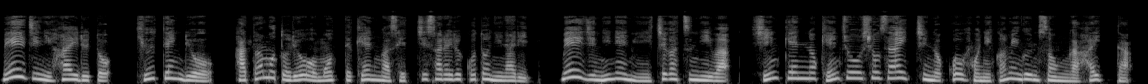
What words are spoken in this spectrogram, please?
明治に入ると、旧天領、旗本領をもって県が設置されることになり、明治2年1月には、新県の県庁所在地の候補に上郡村が入った。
